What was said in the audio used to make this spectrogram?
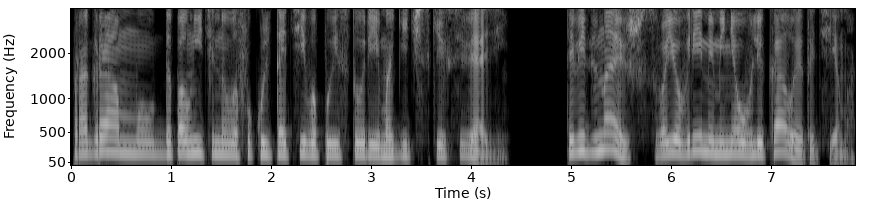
программу дополнительного факультатива по истории магических связей. Ты ведь знаешь, в свое время меня увлекала эта тема.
